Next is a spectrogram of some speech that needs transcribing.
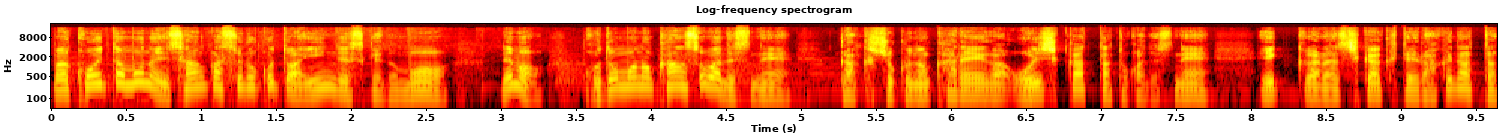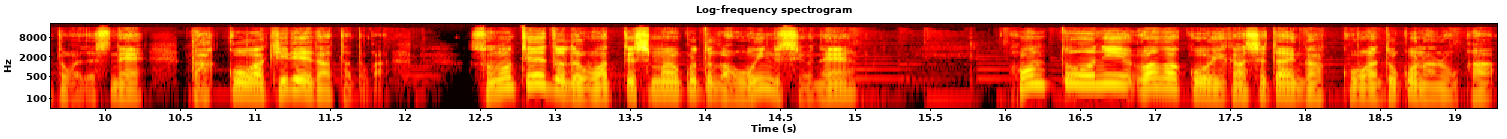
まあこういったものに参加することはいいんですけども、でも子供の感想はですね、学食のカレーが美味しかったとかですね駅から近くて楽だったとかですね学校が綺麗だったとかその程度で終わってしまうことが多いんですよね。本当に我が子を行かせたい学校はどこなのか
